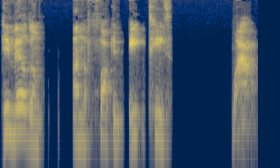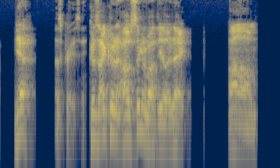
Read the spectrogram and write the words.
he mailed them on the fucking 18th. Wow, Yeah, that's crazy. because I couldn't. I was thinking about it the other day. Um.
